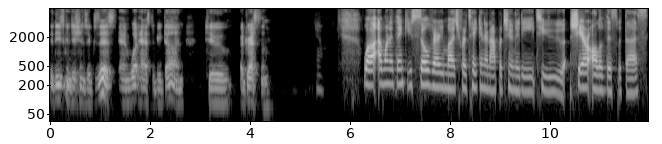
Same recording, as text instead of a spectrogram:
that these conditions exist and what has to be done to address them yeah well, I want to thank you so very much for taking an opportunity to share all of this with us.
